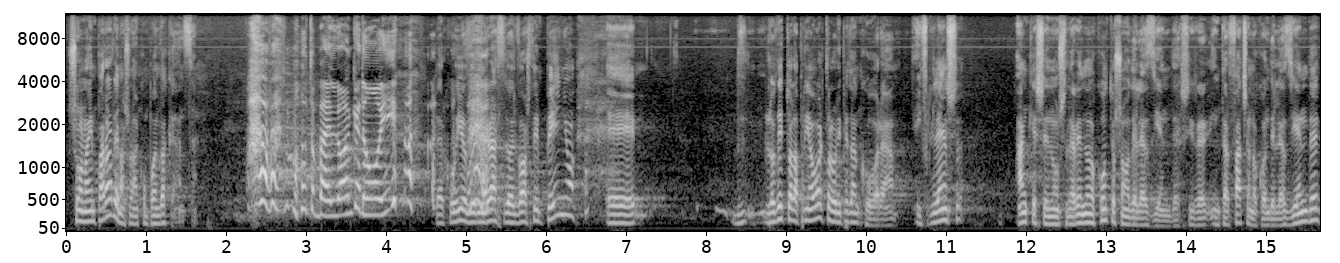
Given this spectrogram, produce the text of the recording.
sono a imparare ma sono anche un po' in vacanza. Molto bello, anche noi. Per cui io vi ringrazio del vostro impegno. Eh, l'ho detto la prima volta, lo ripeto ancora, i freelance, anche se non se ne rendono conto, sono delle aziende, si interfacciano con delle aziende,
